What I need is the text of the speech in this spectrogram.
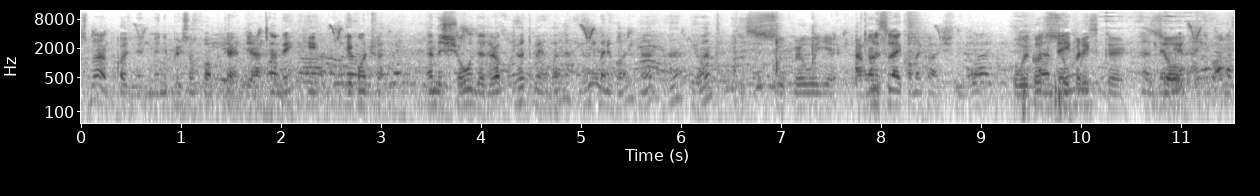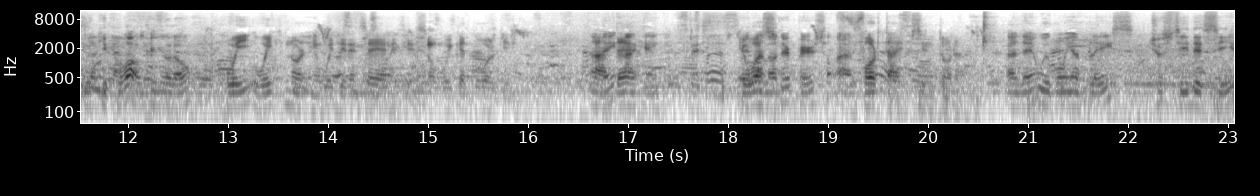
shirt. Was not because many persons walked there. Yeah. And then he he continued. And the show the drug, you want marijuana? You want marijuana? Huh? Huh? You want? It's super weird. And And it's like, oh my gosh. No. we got and super we- scared. And So we, we keep walking, you know. we, we ignored him. We didn't say anything. So we kept walking. And And then then again, it was another person. And, four times in total. and then we go in a place to see the sea.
